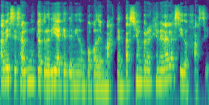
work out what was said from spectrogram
a veces algún que otro día que he tenido un poco de más tentación, pero en general ha sido fácil.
